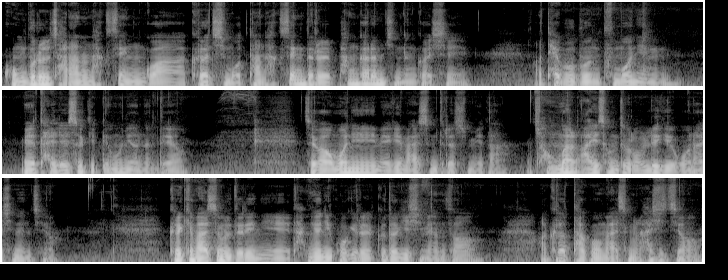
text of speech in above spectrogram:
공부를 잘하는 학생과 그렇지 못한 학생들을 판가름 짓는 것이 어, 대부분 부모님에 달려 있었기 때문이었는데요. 제가 어머님에게 말씀드렸습니다. 정말 아이 성적을 올리길 원하시는지요? 그렇게 말씀을 드리니 당연히 고개를 끄덕이시면서 아, 그렇다고 말씀을 하시죠.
